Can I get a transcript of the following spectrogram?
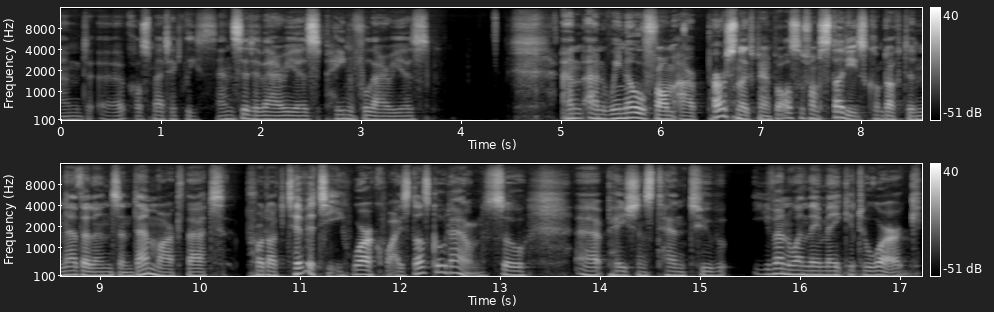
and uh, cosmetically sensitive areas, painful areas. And and we know from our personal experience, but also from studies conducted in Netherlands and Denmark that productivity work wise does go down. So uh, patients tend to, even when they make it to work,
